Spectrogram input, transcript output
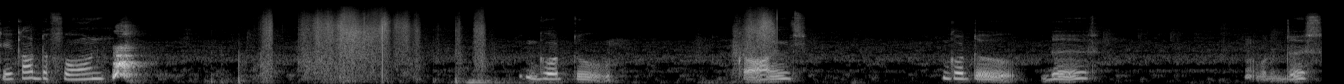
Take out the phone. Go to calls. Go to this. Go this.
